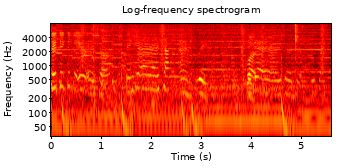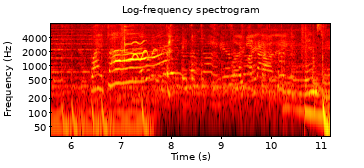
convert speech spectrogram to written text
Say thank you to Air Asia. Thank you, Arisha. And wait. What? Thank you, Arisha. Because there's Wi-Fi! Wi-Fi, darling.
